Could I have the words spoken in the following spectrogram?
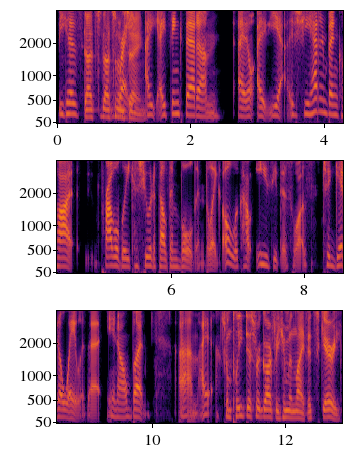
because that's that's what right, I'm saying. I I think that um I don't, I, yeah, if she hadn't been caught, probably because she would have felt emboldened, like, oh, look how easy this was to get away with it, you know, but, um, I, complete disregard for human life. It's scary.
